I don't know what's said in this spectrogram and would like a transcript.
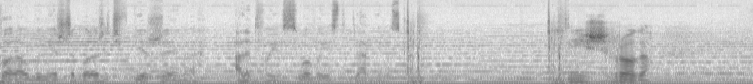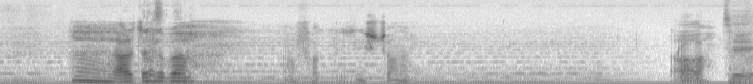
Wolałbym jeszcze poleżeć w pierzynach, ale twoje słowo jest dla mnie rozkazem. zniszcz wroga. Ech, ale to chyba... O fuck, zniszczone. Krowa. O ty!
